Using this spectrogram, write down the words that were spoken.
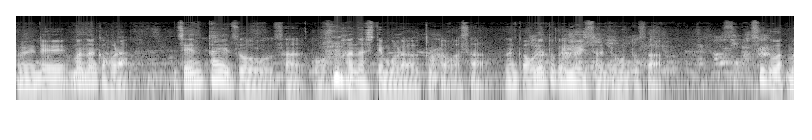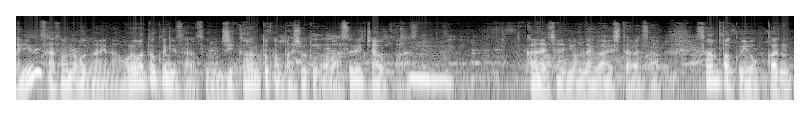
それでまあなんかほら全体像をさこう 話してもらうとかはさなんか俺とかユージさんってほんとさすぐはまあユージさんそんなことないな。俺は特にさその時間とか場所とか忘れちゃうからさ、うんかなちゃんにお願いしたらさ3泊4日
